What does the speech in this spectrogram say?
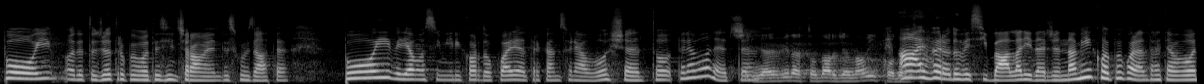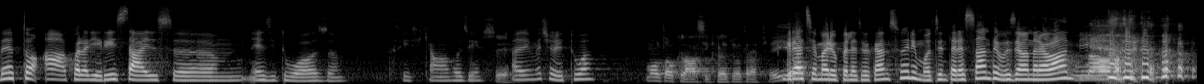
Poi, ho detto già troppe volte sinceramente, scusate. Poi vediamo se mi ricordo quali altre canzoni avevo scelto. Te le avevo dette? Sì, mi avevi detto D'Argent Amico. Dove... Ah, è vero, dove si balla di D'Argent Amico. E poi quale altra ti avevo detto? Ah, quella di Restyles um, As It Was. Sì, si chiama così. Sì. Ah, invece le tue? Molto classiche le tue tracce. Io... Grazie Mario per le tue canzoni, molto interessante. Possiamo andare avanti? No.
